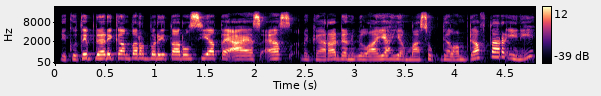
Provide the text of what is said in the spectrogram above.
Dikutip dari kantor berita Rusia TASS, negara dan wilayah yang masuk dalam daftar ini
